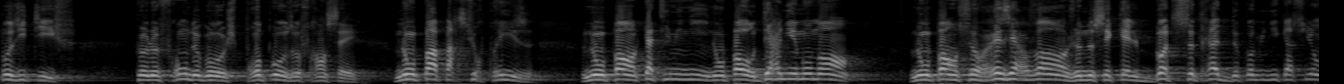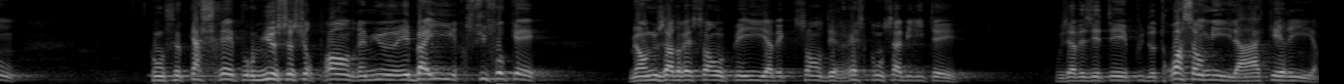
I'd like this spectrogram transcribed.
positif que le Front de gauche propose aux Français, non pas par surprise, non pas en catimini, non pas au dernier moment, non pas en se réservant je ne sais quelle botte secrète de communication qu'on se cacherait pour mieux se surprendre et mieux ébahir, suffoquer, mais en nous adressant au pays avec sens des responsabilités. Vous avez été plus de 300 000 à acquérir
